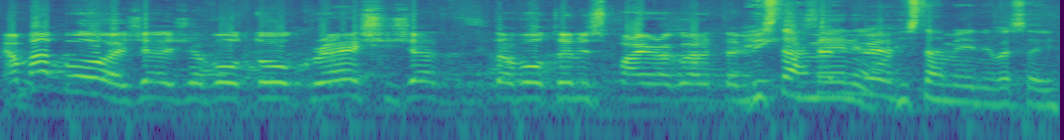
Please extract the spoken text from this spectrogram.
É uma boa, já, já voltou o Crash, já tá voltando o Spyro agora também. Ver? Ristarmania vai sair.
